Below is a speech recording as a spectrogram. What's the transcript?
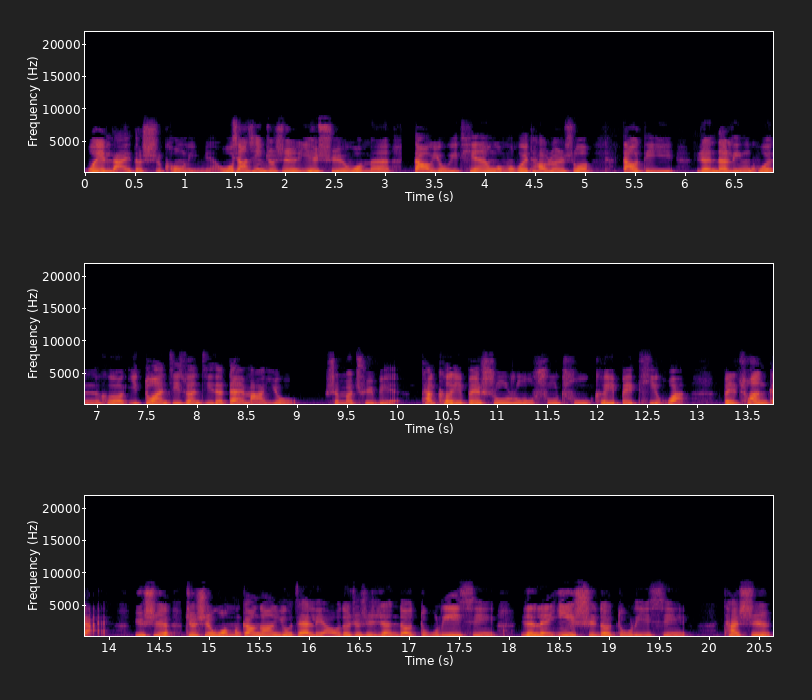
未来的时空里面。我相信，就是也许我们到有一天我们会讨论说，到底人的灵魂和一段计算机的代码有什么区别？它可以被输入、输出，可以被替换、被篡改。于是，这是我们刚刚有在聊的，就是人的独立性，人类意识的独立性，它是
